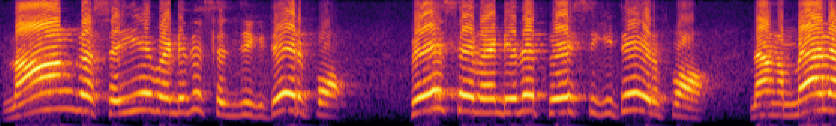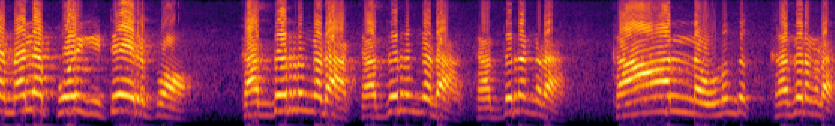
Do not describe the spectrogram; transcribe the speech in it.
நாங்கள் செய்ய வேண்டியதை செஞ்சுக்கிட்டே இருப்போம். பேச வேண்டியதை பேசிக்கிட்டே இருப்போம். நாங்கள் மேலே மேலே போய்கிட்டே இருப்போம். கதறுங்கடா கதறுங்கடா கதறுங்கடா. காலில் விழுந்து கதறுங்கடா.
